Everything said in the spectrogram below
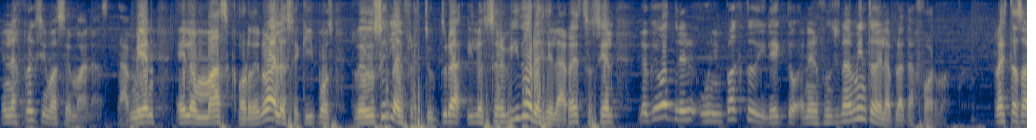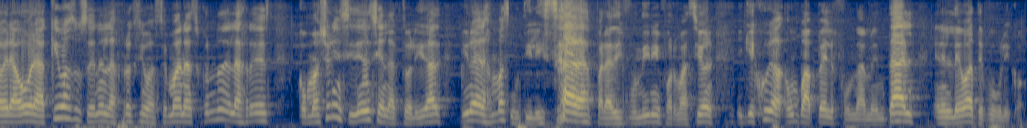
en las próximas semanas. También Elon Musk ordenó a los equipos reducir la infraestructura y los servidores de la red social, lo que va a tener un impacto directo en el funcionamiento de la plataforma. Resta saber ahora qué va a suceder en las próximas semanas con una de las redes con mayor incidencia en la actualidad y una de las más utilizadas para difundir información y que juega un papel fundamental en el debate público.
